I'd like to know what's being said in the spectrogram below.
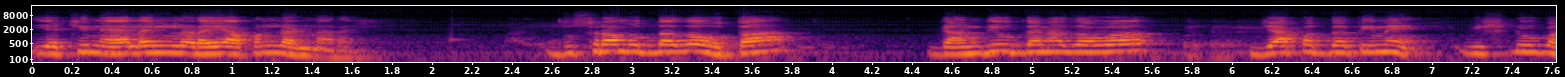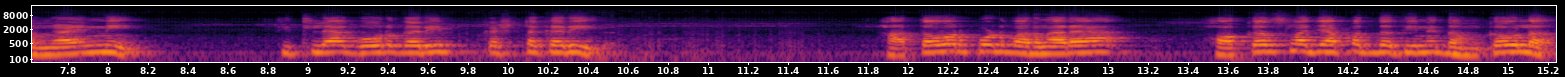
याची न्यायालयीन लढाई आपण लढणार आहे. दुसरा मुद्दा जो होता गांधी उद्यानाजवळ ज्या पद्धतीने विष्णू भंगाळेंनी तिथल्या गोरगरीब कष्टकरी हातावर पोट भरणाऱ्या हॉकर्सला ज्या पद्धतीने धमकवलं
